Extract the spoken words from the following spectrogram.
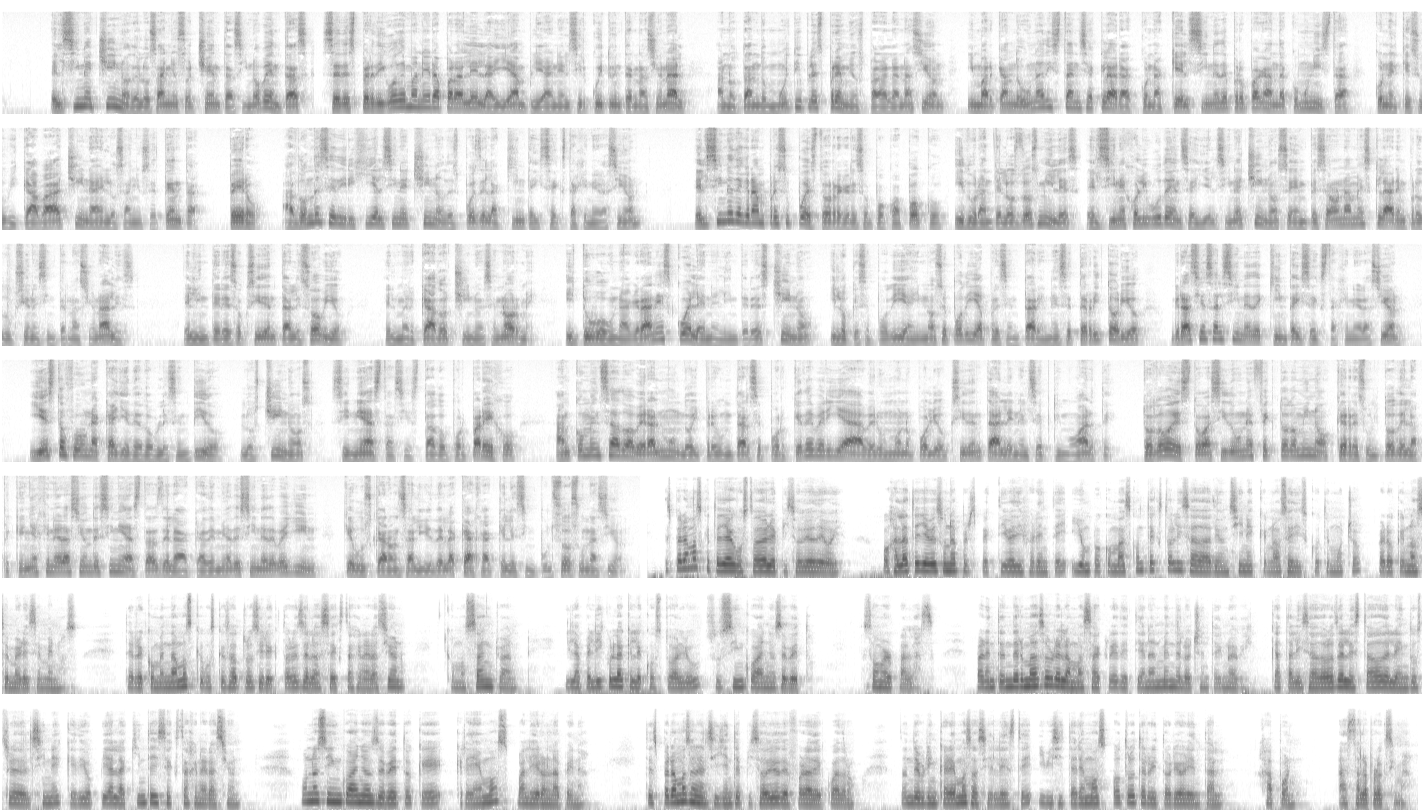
El cine chino de los años 80 y 90 se desperdigó de manera paralela y amplia en el circuito internacional, anotando múltiples premios para la nación y marcando una distancia clara con aquel cine de propaganda comunista con el que se ubicaba a China en los años 70. Pero, ¿a dónde se dirigía el cine chino después de la quinta y sexta generación? El cine de gran presupuesto regresó poco a poco, y durante los 2000 el cine hollywoodense y el cine chino se empezaron a mezclar en producciones internacionales. El interés occidental es obvio, el mercado chino es enorme, y tuvo una gran escuela en el interés chino y lo que se podía y no se podía presentar en ese territorio gracias al cine de quinta y sexta generación. Y esto fue una calle de doble sentido. Los chinos, cineastas y Estado por parejo, han comenzado a ver al mundo y preguntarse por qué debería haber un monopolio occidental en el séptimo arte. Todo esto ha sido un efecto dominó que resultó de la pequeña generación de cineastas de la Academia de Cine de Beijing que buscaron salir de la caja que les impulsó su nación. Esperamos que te haya gustado el episodio de hoy. Ojalá te lleves una perspectiva diferente y un poco más contextualizada de un cine que no se discute mucho, pero que no se merece menos. Te recomendamos que busques a otros directores de la sexta generación, como Sang Yuan, y la película que le costó a Liu sus cinco años de veto, Summer Palace, para entender más sobre la masacre de Tiananmen del 89, catalizador del estado de la industria del cine que dio pie a la quinta y sexta generación. Unos cinco años de veto que, creemos, valieron la pena. Te esperamos en el siguiente episodio de Fuera de Cuadro, donde brincaremos hacia el este y visitaremos otro territorio oriental, Japón. Hasta la próxima.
